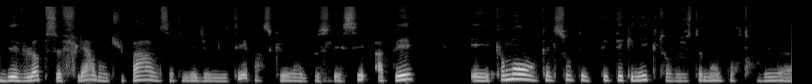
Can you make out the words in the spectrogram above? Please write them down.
développent ce flair dont tu parles, cette médiumnité, parce qu'on peut se laisser happer. Et comment, quelles sont tes, techniques, toi, justement, pour trouver, euh,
